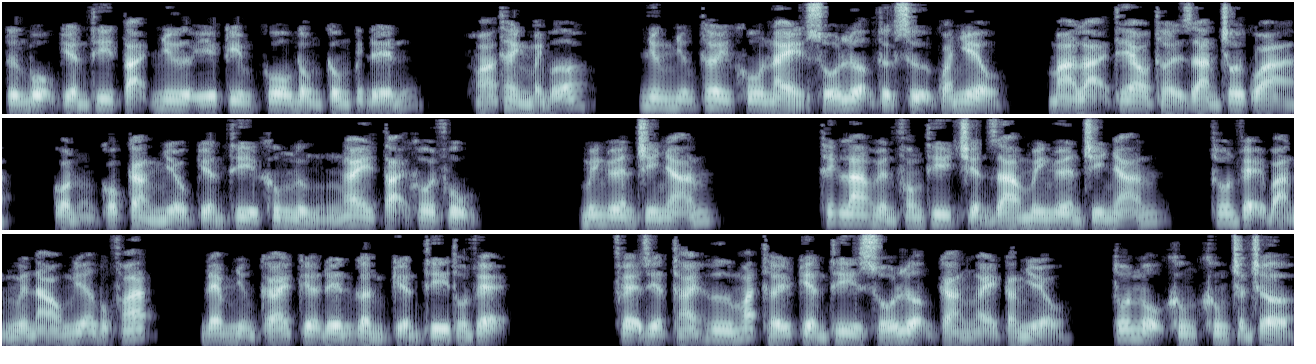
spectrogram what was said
từng bộ kiển thi tại như ý kim cô đồng công kích đến hóa thành mảnh vỡ nhưng những thây khô này số lượng thực sự quá nhiều, mà lại theo thời gian trôi qua, còn có càng nhiều kiển thi không ngừng ngay tại khôi phục. Minh nguyên chi nhãn. Thích la huyền phong thi triển ra minh nguyên chi nhãn, thôn vệ bản nguyên áo nghĩa bộc phát, đem những cái kia đến gần kiển thi thôn vệ. Phệ diệt thái hư mắt thấy kiển thi số lượng càng ngày càng nhiều, tôn nộ không không chần chờ,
